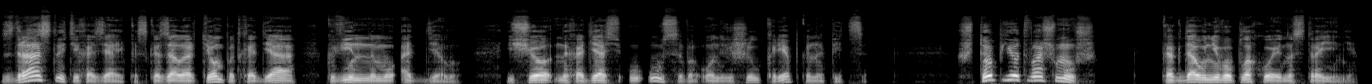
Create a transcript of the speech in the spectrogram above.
«Здравствуйте, хозяйка», — сказал Артем, подходя к винному отделу. Еще находясь у Усова, он решил крепко напиться. «Что пьет ваш муж, когда у него плохое настроение?»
